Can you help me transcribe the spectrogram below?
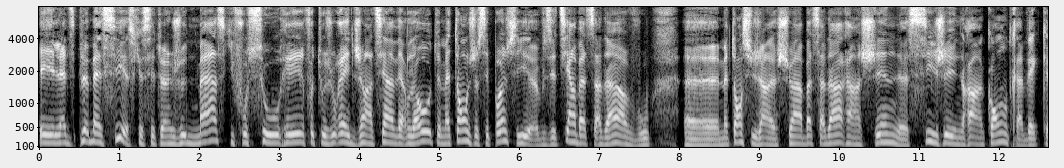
Et la diplomatie, est-ce que c'est un jeu de masque? Il faut sourire, il faut toujours être gentil envers l'autre? Mettons, je sais pas si euh, vous étiez ambassadeur, vous. Euh, mettons, si je suis ambassadeur en Chine, euh, si j'ai une rencontre avec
